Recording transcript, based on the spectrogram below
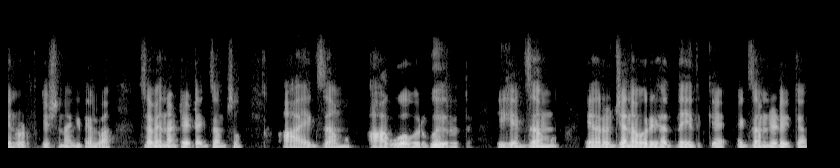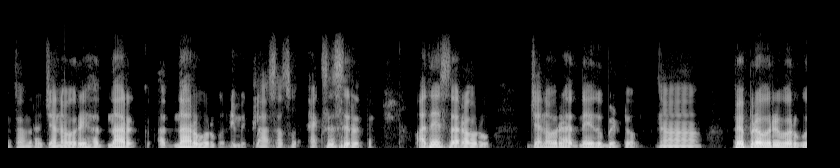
ಎ ನೋಟಿಫಿಕೇಶನ್ ಆಗಿದೆ ಅಲ್ವಾ? ಸೆವೆನ್ ನಾಟ್ ಏಟ್ ಎಕ್ಸಾಮ್ಸು ಆ ಎಕ್ಸಾಮ್ ಆಗುವವರೆಗೂ ಇರುತ್ತೆ. ಈಗ ಎಕ್ಸಾಮು ಏನಾದ್ರು ಜನವರಿ ಹದಿನೈದಕ್ಕೆ ಎಕ್ಸಾಮ್ ನಡೆಯುತ್ತೆ ಅಂತಂದರೆ ಜನವರಿ ಹದಿನಾರಕ್ಕೆ ಹದಿನಾರವರೆಗೂ ನಿಮಗೆ ಕ್ಲಾಸಸ್ಸು ಆ್ಯಕ್ಸೆಸ್ ಇರುತ್ತೆ. ಅದೇ ಸರ್ ಅವರು ಜನವರಿ ಹದಿನೈದು ಬಿಟ್ಟು ಫೆಬ್ರವರಿವರೆಗೂ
